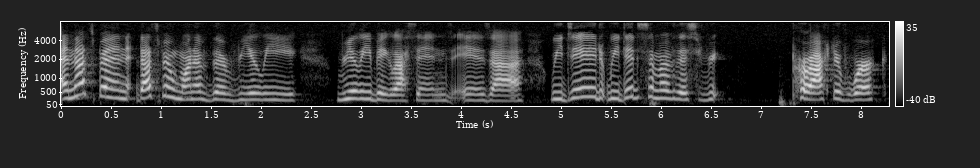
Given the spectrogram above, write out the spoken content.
and that's, been, that's been one of the really, really big lessons is uh, we, did, we did some of this proactive work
